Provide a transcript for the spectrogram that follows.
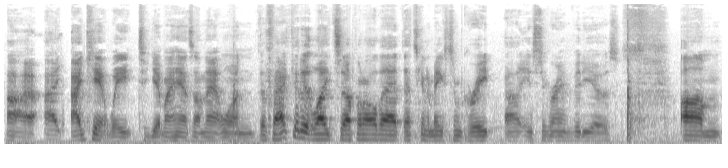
uh, I I can't wait to get my hands on that one. The fact that it lights up and all that, that's going to make some great uh, Instagram videos. Um,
